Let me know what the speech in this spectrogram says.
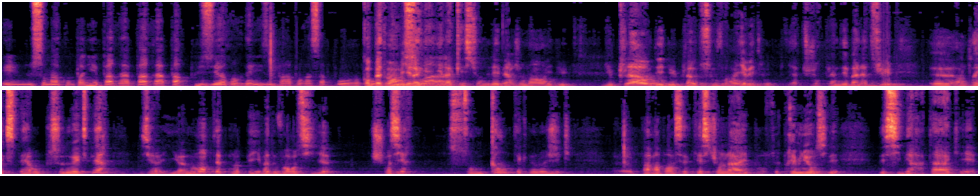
Et nous sommes accompagnés par, par, par plusieurs organismes par rapport à ça pour. Complètement, mais il y, a la, question de l'hébergement et du, du, cloud et du cloud souverain. Il y, avait il y a toujours plein de débats là-dessus, euh, entre experts ou pseudo-experts. Il y a un moment, peut-être, notre pays va devoir aussi euh, choisir son camp technologique euh, par rapport à cette question-là et pour se prémunir aussi des, des cyberattaques et,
